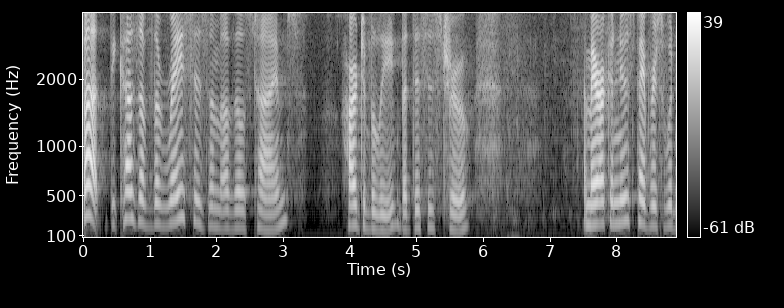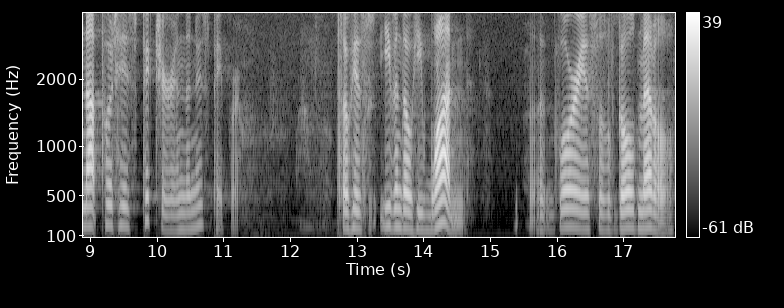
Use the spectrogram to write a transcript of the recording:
But because of the racism of those times, Hard to believe, but this is true. American newspapers would not put his picture in the newspaper. So his even though he won a glorious little gold medal,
